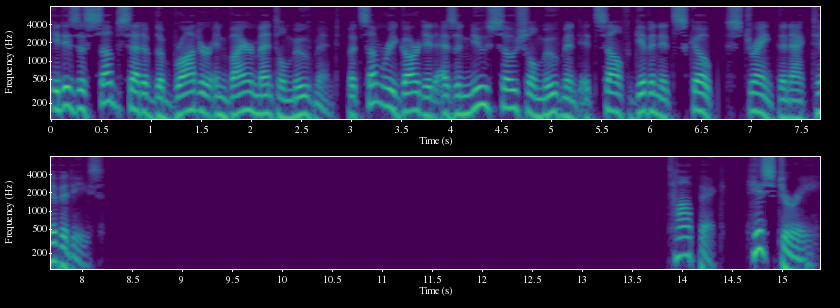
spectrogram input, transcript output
It is a subset of the broader environmental movement, but some regard it as a new social movement itself given its scope, strength and activities. History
